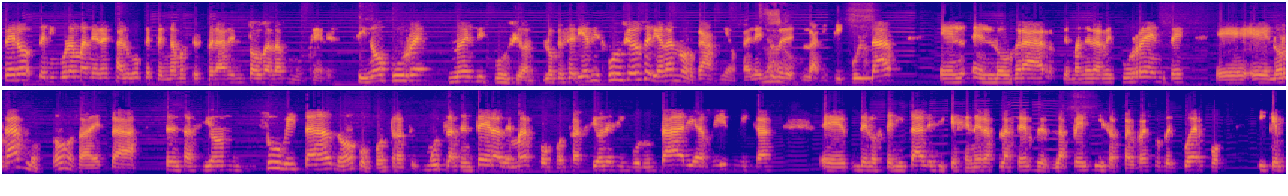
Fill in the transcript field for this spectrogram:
pero de ninguna manera es algo que tengamos que esperar en todas las mujeres. Si no ocurre, no es disfunción. Lo que sería disfunción sería la anorgasmia, o sea, el hecho Claro. de la dificultad en, en lograr de manera recurrente eh, el orgasmo, ¿no? O sea, esta sensación súbita, ¿no? Con muy placentera, además, con contracciones involuntarias, rítmicas eh, de los genitales y que genera placer desde la pelvis hasta el resto del cuerpo y que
